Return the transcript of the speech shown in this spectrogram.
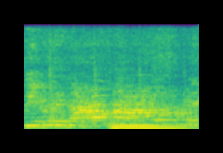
Feeling in my.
